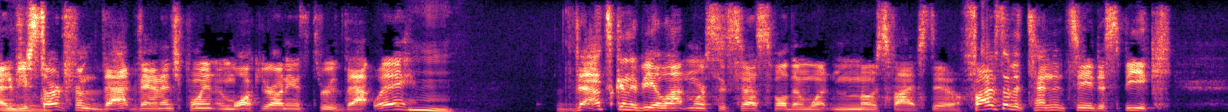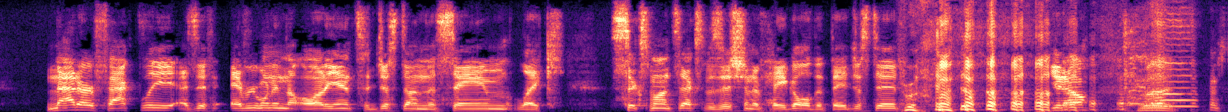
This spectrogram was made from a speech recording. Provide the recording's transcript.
And if you hmm. start from that vantage point and walk your audience through that way, hmm. that's going to be a lot more successful than what most fives do. Fives have a tendency to speak matter of factly as if everyone in the audience had just done the same like six months exposition of Hegel that they just did. you know? Right.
